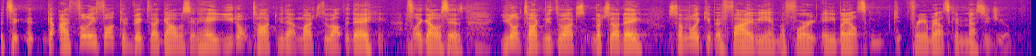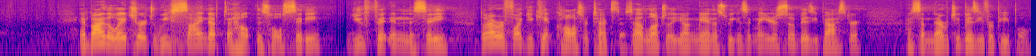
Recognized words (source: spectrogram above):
It's, it, I fully felt convicted that God was saying, hey, you don't talk to me that much throughout the day. I feel like God was saying, you don't talk to me throughout much throughout the day, so I'm going to wake up at 5 a.m. before anybody else can, anybody else can message you. And by the way, church, we signed up to help this whole city. You fit in in the city. Don't ever feel like you can't call us or text us. I had lunch with a young man this week and said, man, you're just so busy, pastor. I said, I'm never too busy for people.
